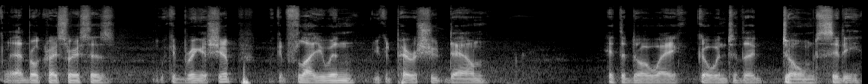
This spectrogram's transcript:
Admiral Chrysorius says, We could bring a ship, we could fly you in, you could parachute down, hit the doorway, go into the domed city,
